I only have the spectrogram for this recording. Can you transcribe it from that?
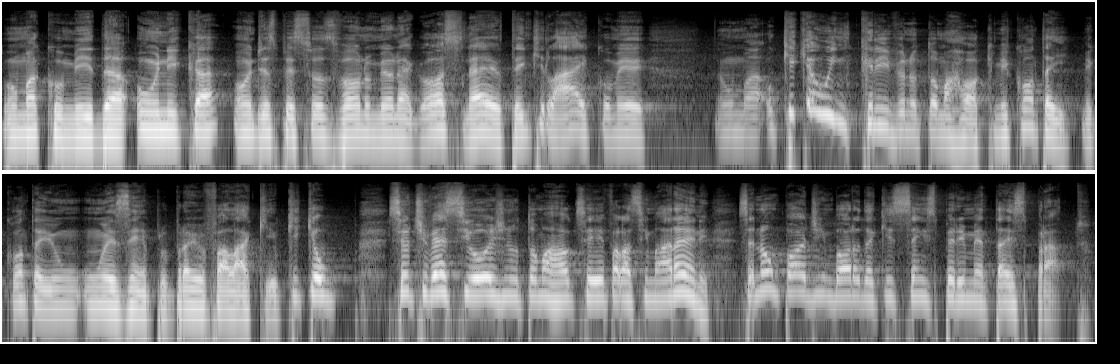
uma comida única onde as pessoas vão no meu negócio, né? Eu tenho que ir lá e comer uma. O que, que é o incrível no Tomahawk? Me conta aí, me conta aí um, um exemplo para eu falar aqui. O que, que eu. Se eu tivesse hoje no Tomahawk, você ia falar assim, Marane, você não pode ir embora daqui sem experimentar esse prato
